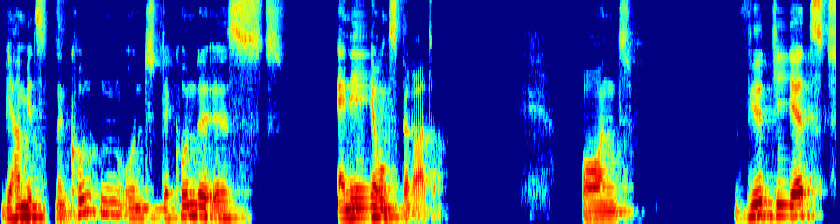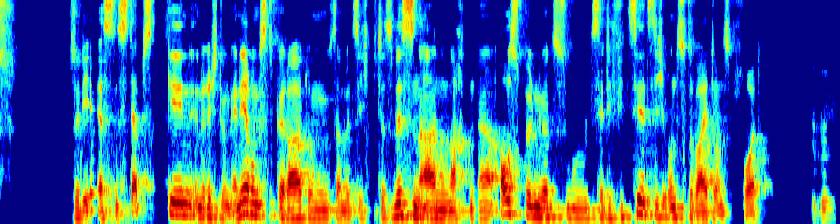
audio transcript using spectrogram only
wir haben jetzt einen Kunden und der Kunde ist Ernährungsberater und wird jetzt so die ersten Steps gehen in Richtung Ernährungsberatung, sammelt sich das Wissen an, macht eine Ausbildung dazu, zertifiziert sich und so weiter und so fort. Mhm.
